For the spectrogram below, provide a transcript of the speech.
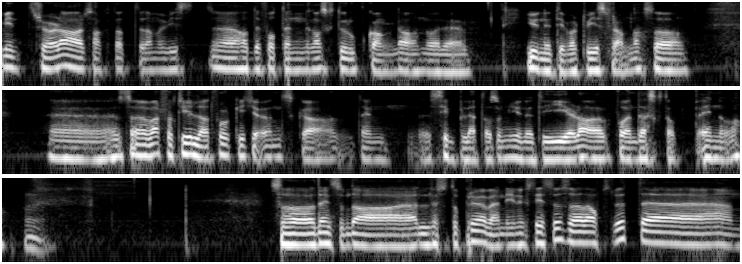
Mint sjøl har sagt at de vist, hadde fått en ganske stor oppgang da når Unity ble vist fram. Da, så så det er i hvert fall tydelig at folk ikke ønsker den simpelheten som Unity gir da, på en desktop ennå. Mm. Så den som da har lyst til å prøve en Linux-disse, så er det absolutt eh, en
